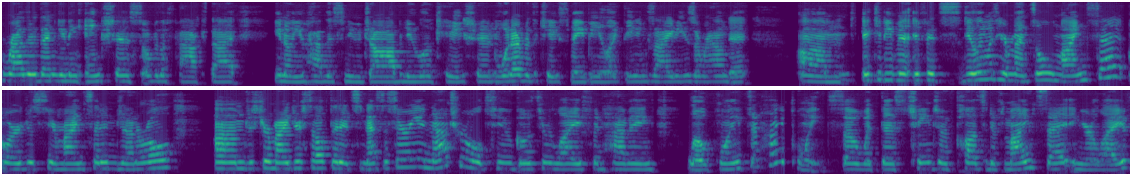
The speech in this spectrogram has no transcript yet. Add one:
rather than getting anxious over the fact that you know you have this new job, new location, whatever the case may be, like the anxieties around it. Um, it could even if it's dealing with your mental mindset or just your mindset in general, um, just remind yourself that it's necessary and natural to go through life and having low points and high points. So, with this change of positive mindset in your life,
